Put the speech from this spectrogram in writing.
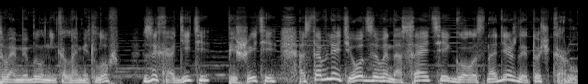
С вами был Николай Метлов. Заходите, пишите, оставляйте отзывы на сайте голоснадежды.ру.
